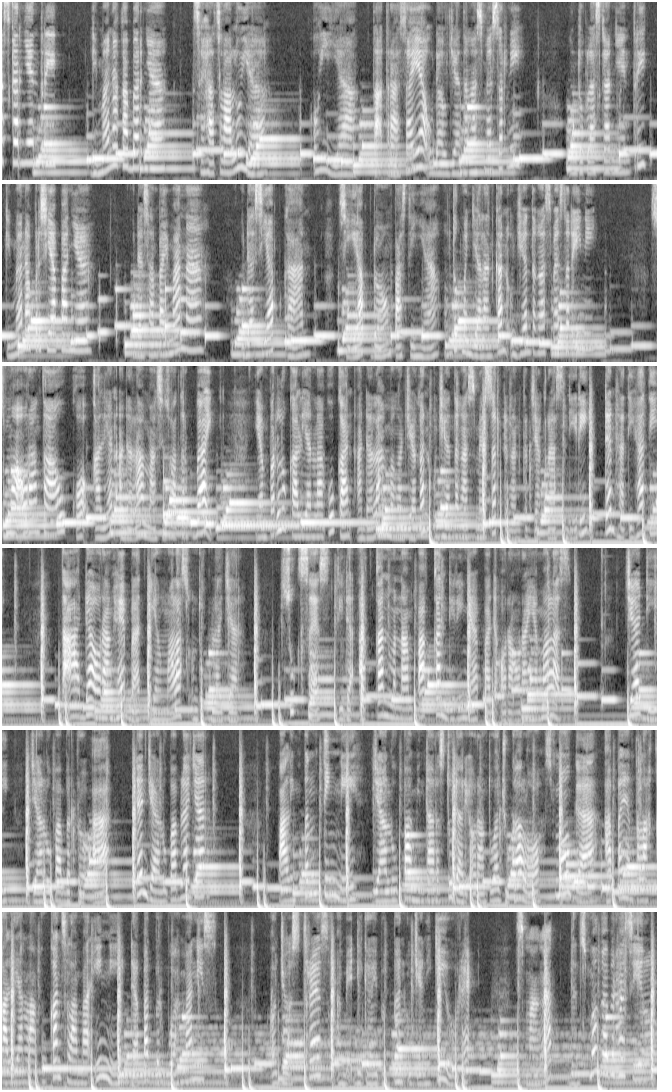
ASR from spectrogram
Laskar Nyentrik, gimana kabarnya? Sehat selalu ya? Oh iya, tak terasa ya udah ujian tengah semester nih. Untuk Laskar Nyentrik, gimana persiapannya? Udah sampai mana? Udah siap kan? Siap dong pastinya untuk menjalankan ujian tengah semester ini. Semua orang tahu kok kalian adalah mahasiswa terbaik. Yang perlu kalian lakukan adalah mengerjakan ujian tengah semester dengan kerja keras sendiri dan hati-hati ada orang hebat yang malas untuk belajar. Sukses tidak akan menampakkan dirinya pada orang-orang yang malas. Jadi, jangan lupa berdoa dan jangan lupa belajar. Paling penting nih, jangan lupa minta restu dari orang tua juga loh. Semoga apa yang telah kalian lakukan selama ini dapat berbuah manis. Ojo stres ambek digai beban ujian iki yo. Semangat dan semoga berhasil.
